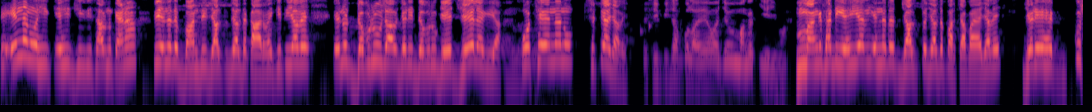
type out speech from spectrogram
ਤੇ ਇਹਨਾਂ ਨੂੰ ਅਸੀਂ ਇਹੀ ਜੀਵੀ ਸਾਹਿਬ ਨੂੰ ਕਹਿਣਾ ਵੀ ਇਹਨਾਂ ਦੇ ਬੰਦੀ ਜਲਦ ਤੋਂ ਜਲਦ ਕਾਰਵਾਈ ਕੀਤੀ ਜਾਵੇ ਇਹਨੂੰ ਡਬਰੂ ਜਿਹੜੀ ਡਬਰੂ ਗੇ ਜੇਲ੍ਹ ਹੈਗੀ ਆ ਉੱਥੇ ਇਹਨਾਂ ਨੂੰ ਸਿੱਟਿਆ ਜਾਵੇ। ਤੇ ਸੀਪੀ ਸਾਹਿਬ ਕੋਲ ਆਏ ਹੋ ਅੱਜ ਮੰਗ ਕੀ ਹੈ ਜੀ ਹੁਣ? ਮੰਗ ਸਾਡੀ ਇਹੀ ਹੈ ਵੀ ਇਹਨਾਂ ਤੇ ਜਲਦ ਤੋਂ ਜਲਦ ਪਰਚਾ ਪਾਇਆ ਜਾਵੇ। ਜਿਹੜੇ ਇਹ ਕੁਝ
